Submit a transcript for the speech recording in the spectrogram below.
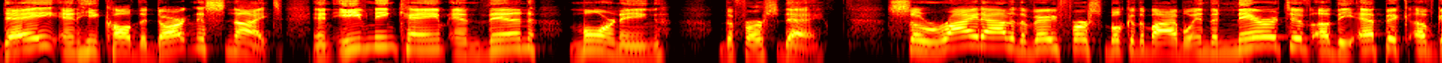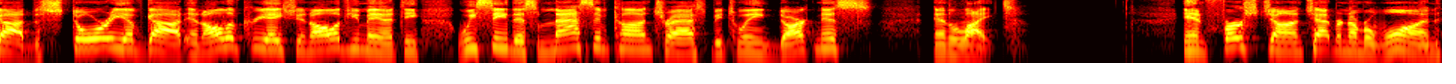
day, and he called the darkness night. And evening came, and then morning the first day. So, right out of the very first book of the Bible, in the narrative of the epic of God, the story of God, in all of creation, all of humanity, we see this massive contrast between darkness and light in First John chapter number 1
